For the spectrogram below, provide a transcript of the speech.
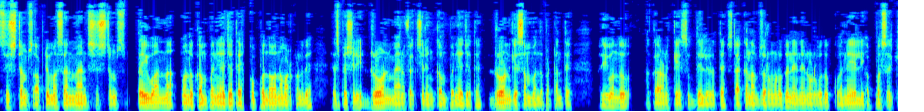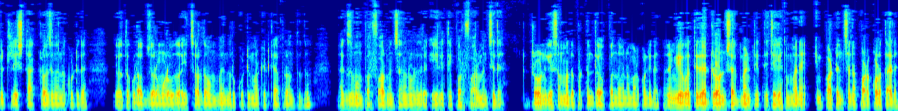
systems Optimus and man systems ತೈವಾನ್ನ ಒಂದು ಕಂಪನಿಯ ಜೊತೆ ಒಪ್ಪಂದವನ್ನ ಮಾಡ್ಕೊಂಡಿದೆ. ಎಸ್ಪೆಷಲಿ ಡ್ರೋನ್ ಮ್ಯಾನುಫ್ಯಾಕ್ಚರಿಂಗ್ ಕಂಪನಿಯ ಜೊತೆ ಡ್ರೋನ್ಗೆ ಸಂಬಂಧಪಟ್ಟಂತೆ. ಈ ಒಂದು ಕಾರಣಕ್ಕೆ ಸುದ್ದಿಯಲ್ಲಿರುತ್ತೆ. ಸ್ಟಾಕ್ ಅನ್ನು ಅಬ್ಸರ್ವ್ ಮಾಡೋದು. ನಿನ್ನೆ ನೋಡಬಹುದು ಕೊನೆಯಲ್ಲಿ ಅಪ್ಪ ಸರ್ಕ್ಯೂಟ್ ಲಿ ಸ್ಟಾಕ್ ಕ್ಲೋಸಿಂಗ್ ಅನ್ನು ಕೊಟ್ಟಿದೆ. ಇವತ್ತು ಕೂಡ ಅಬ್ಸರ್ವ್ ಮಾಡಬಹುದು ಐದು ಸಾವಿರದ ಒಂಬೈನೂರು ಕೋಟಿ ಮಾರ್ಕೆಟ್ ಕ್ಯಾಪ್ ಇರುವಂತದ್ದು. ಮ್ಯಾಕ್ಸಿಮಮ್ ಪರ್ಫಾರ್ಮೆನ್ಸ್ ಅನ್ನು ನೋಡಿದ್ರೆ ಈ ರೀತಿ ಪರ್ಫಾರ್ಮೆನ್ಸ್ ಇದೆ. ಡ್ರೋನ್ಗೆ ಸಂಬಂಧಪಟ್ಟಂತೆ ಒಪ್ಪಂದವನ್ನು ಮಾಡಿಕೊಂಡಿದೆ. ನಿಮಗೆ ಗೊತ್ತಿದೆ, ಡ್ರೋನ್ ಸೆಗ್ಮೆಂಟ್ ಇತ್ತೀಚೆಗೆ ತುಂಬಾನೇ ಇಂಪಾರ್ಟೆನ್ಸ್ ಅನ್ನ ಪಡ್ಕೊಳ್ತಾ ಇದೆ.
